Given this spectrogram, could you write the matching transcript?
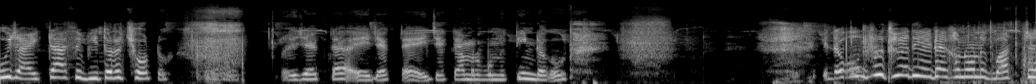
ওই যে একটা আছে, ভিতরে ছোট। এই যে একটা, এই যে একটা, এই যে একটা, আমার বন্ধু, তিনটা কবুতর। এটা উপরে থুয়ে দিই, এটা এখন অনেক বাচ্চা।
